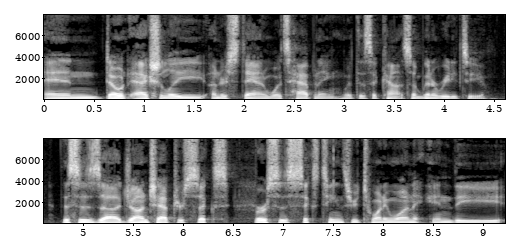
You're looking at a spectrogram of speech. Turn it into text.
and don't actually understand what's happening with this account. So I'm going to read it to you. This is uh, John chapter 6, verses 16 through 21 in the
